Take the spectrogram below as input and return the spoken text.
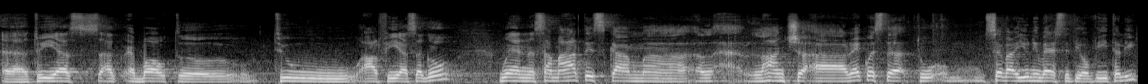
uh two years, about uh, two half years ago when some artists come uh, launch a request to um, several universities of Italy.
